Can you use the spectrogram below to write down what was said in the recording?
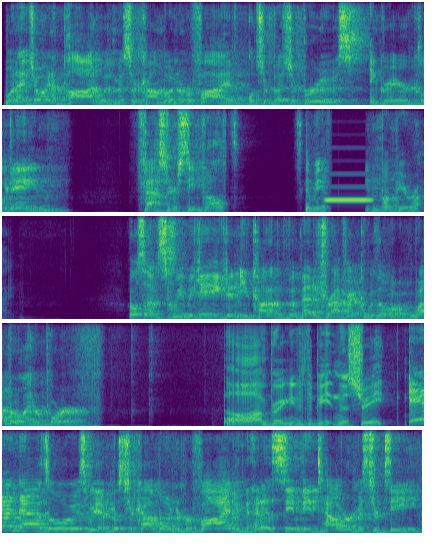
when I join a pod with Mr. Combo number 5, Ultra Budget Brews, and Gregor Clegane, fasten your seatbelt. It's going to be a bumpy ride. We also have Squee McGee getting you caught up with the meta traffic with a light report. Oh, I'm bringing you the beat in the street. And as always, we have Mr. Combo number 5 and the head of CMD Tower, Mr. T.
